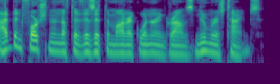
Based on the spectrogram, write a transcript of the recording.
I've been fortunate enough to visit the monarch wintering grounds numerous times.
